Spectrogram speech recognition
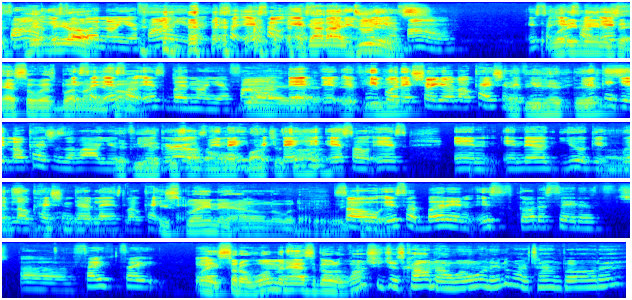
Lyft, phone. hit It's me a up. button on your phone. You it's a SOS got button on your phone. It's a what do you mean? SOS It's an SOS button on your a phone. SOS button on your phone. Yeah, that yeah. if, If if people hit- that share your location, if if you you hit you can get locations of all your, you your hit like, girls, and they bunch they times? hit SOS, and and they'll you'll get No, what location their last location. Explain it. I don't know what that is. So it's a button. It's go to settings. Uh, safe say. Wait, so the woman has to go to. Why don't you just call nine one one? Ain't nobody time for all that.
